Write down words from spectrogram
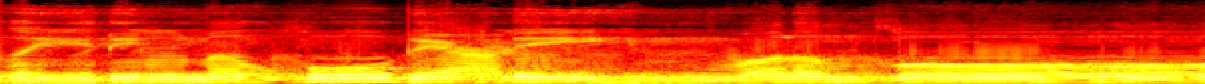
غير المغضوب عليهم ولا الضالين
